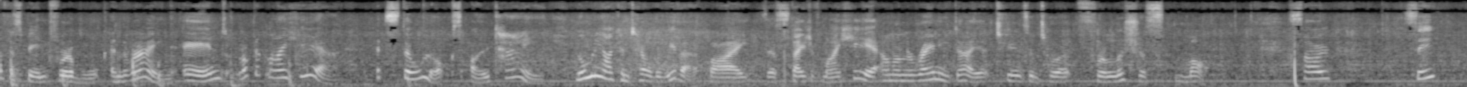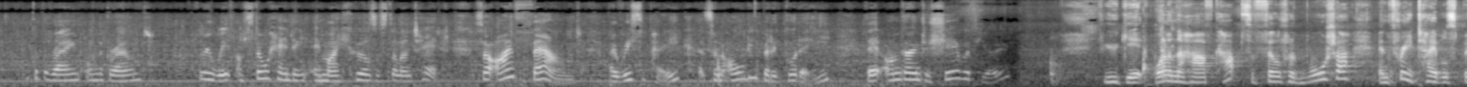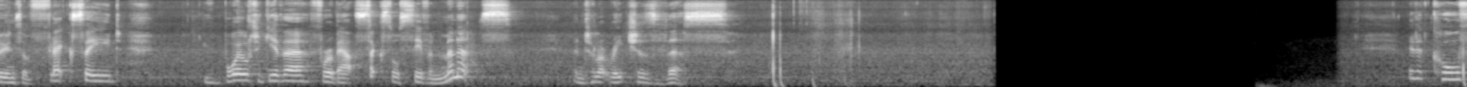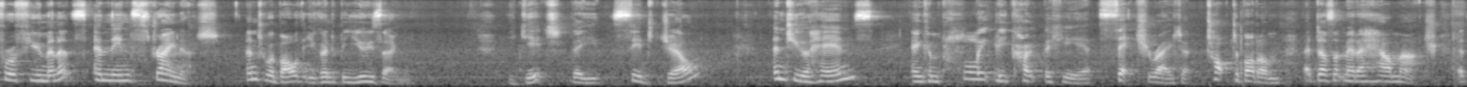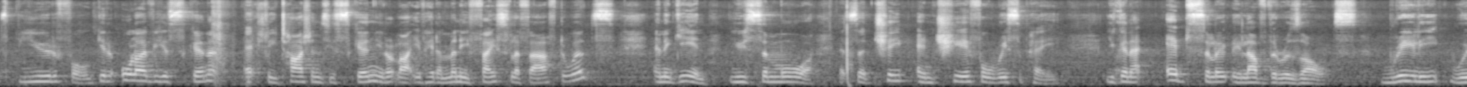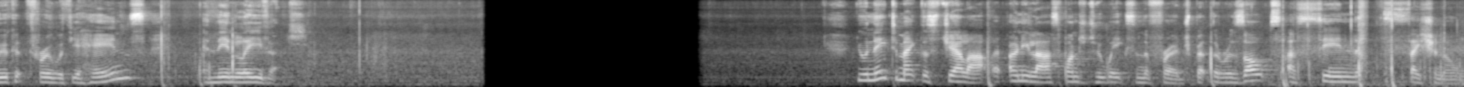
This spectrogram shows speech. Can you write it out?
I've just been for a walk in the rain and look at my hair. It still looks okay. Normally I can tell the weather by the state of my hair and on a rainy day it turns into a frilicious mop. So, see, look at the rain on the ground, very wet. I'm still handing and my curls are still intact. So I've found a recipe, it's an oldie but a goodie, that I'm going to share with you. You get one and a half cups of filtered water and three tablespoons of flaxseed. You boil together for about six or seven minutes until it reaches this. Let it cool for a few minutes and then strain it into a bowl that you're going to be using. You get the said gel into your hands and completely coat the hair, saturate it, top to bottom. It doesn't matter how much. It's beautiful. Get it all over your skin. It actually tightens your skin. You look like you've had a mini facelift afterwards. And again, use some more. It's a cheap and cheerful recipe. You're going to absolutely love the results. Really work it through with your hands and then leave it. You'll need to make this gel up. It only lasts one to two weeks in the fridge, but the results are sensational.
